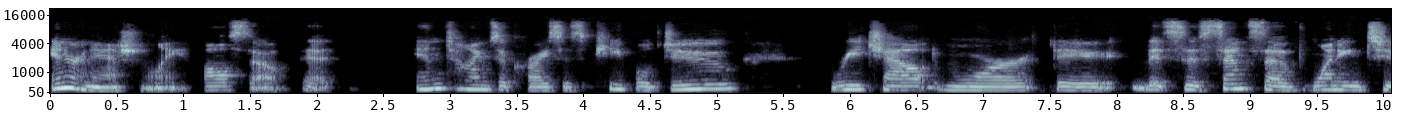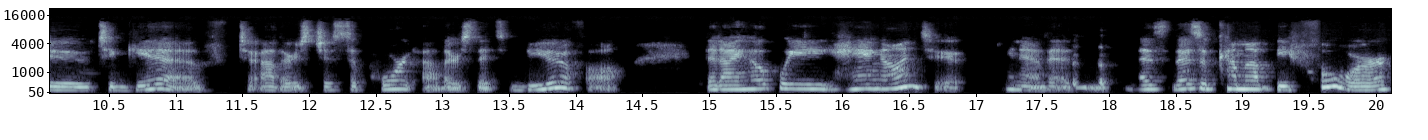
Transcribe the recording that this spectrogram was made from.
internationally also, that in times of crisis, people do reach out more. They it's a sense of wanting to to give to others to support others that's beautiful that i hope we hang on to you know that those, those have come up before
